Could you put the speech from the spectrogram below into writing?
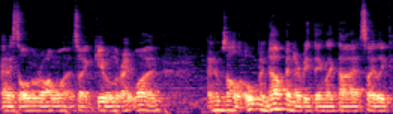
And I sold him the wrong one, so I gave him the right one. And it was all opened up and everything like that. So I like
